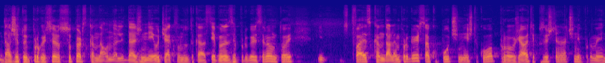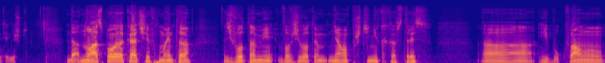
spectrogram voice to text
даже той прогресира супер скандал, нали? Даже не е очаквано до такава степен да се прогресира, но той, и, това е скандален прогрес. Ако получи нещо такова, продължавате по същия начин и промените нищо. Да, но аз мога да кажа, че в момента живота ми, в живота ми няма почти никакъв стрес. А, и буквално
